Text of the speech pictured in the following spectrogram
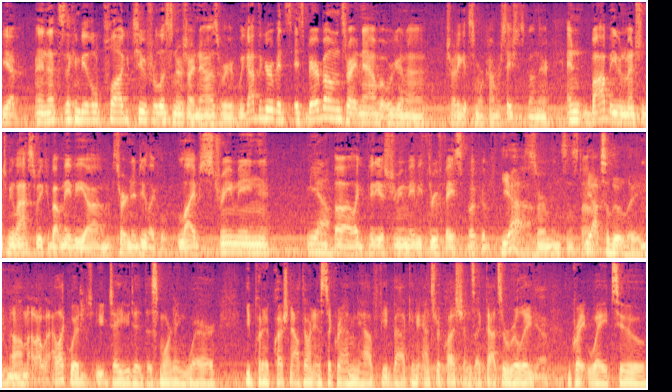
yep. And that's that can be a little plug too for listeners right now as we we got the group. It's it's bare bones right now, but we're gonna try to get some more conversations going there. And Bob even mentioned to me last week about maybe um, starting to do like live streaming, Yeah. uh, like video streaming, maybe through Facebook of Yeah. sermons and stuff. Yeah, absolutely. Um, I, I like what you, Jay you did this morning, where you put a question out there on Instagram and you have feedback and you answer questions. Like that's a really Yeah. great way to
